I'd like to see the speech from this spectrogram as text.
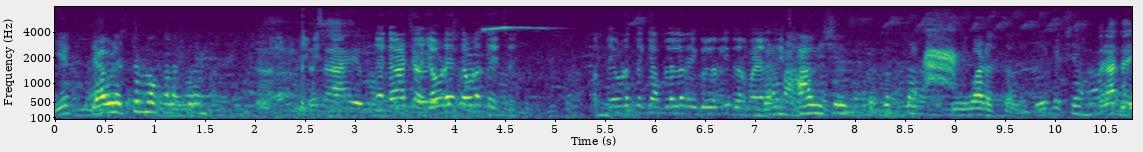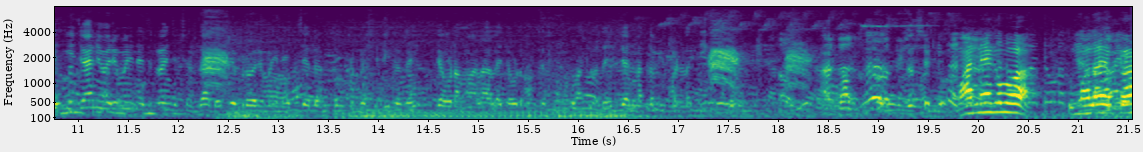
एक त्यावेळेस तर लोकांना कळत कसं आहे मग. नाही काय अडचण नाही. जेवढं आहे तेवढंच द्यायचं. फक्त एवढंच आहे की आपल्याला रेग्युलरली दर महिन्याला कारण हा विषय सतत वाढत चालला त्यापेक्षा बरं आता ही जानेवारी महिन्याचं ट्रान्झॅक्शन झालं फेब्रुवारी महिन्यात चलन तुमच्या पैसे दिलं जाईल तेवढा माल आला तेवढा तुमच्यासमोर वाटला जाईल. ज्यांना कमी पडला ती लक्षात ठेवा. मान्य आहे का बाबा तुम्हाला एका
